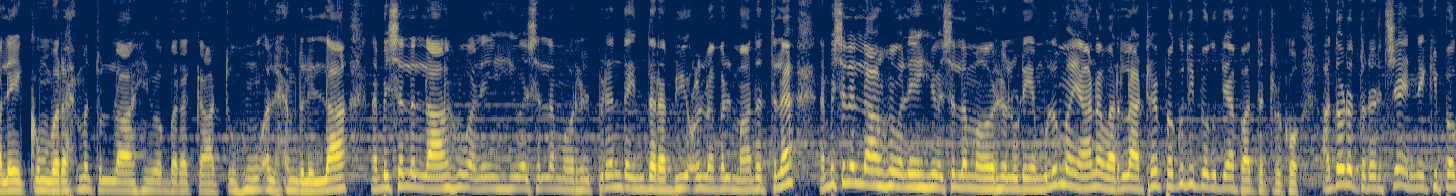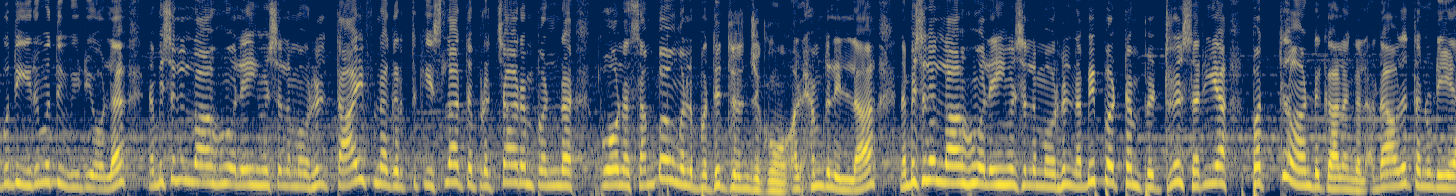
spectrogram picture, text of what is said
அலைக்கும் வரமத்துல்லாஹி வபரகாத்துஹூ அலமதுல்லா நபிசல்லாஹூ அலேஹி வசல்லம் அவர்கள் பிறந்த இந்த ரபியுல் அவல் மாதத்தில் நபிசல்லாஹூ அலேஹி வசல்லம் அவர்களுடைய முழுமையான வரலாற்றை பகுதி பகுதியாக பார்த்துட்ருக்கோம். அதோட தொடர்ச்சியாக இன்னைக்கு பகுதி இருபது வீடியோவில் நபிசல்லாஹூ அலேஹி வசல்லம் அவர்கள் தாயிஃப் நகரத்துக்கு இஸ்லாத்தை பிரச்சாரம் பண்ண போன சம்பவங்களை பற்றி தெரிஞ்சுக்குவோம். அலமதுல்லா நபிசல்லாஹூ அலேஹி வசல்லம் அவர்கள் நபி பட்டம் பெற்று சரியாக பத்து ஆண்டு காலங்கள் அதாவது தன்னுடைய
